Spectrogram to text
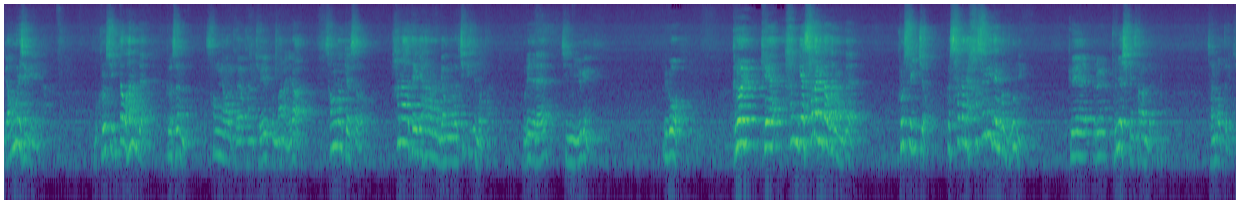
명분이 생기니까 뭐 그럴 수 있다고 하는데 그것은 성령을 거역하는 죄일 뿐만 아니라 성령께서 하나 되게 하라는 명령을 지키지 못한 우리들의 직무 유기입니다. 그리고 그렇게 한 게 사단이라고 하는데 그럴 수 있죠. 그 사단의 하수인이 된 건 누굽니까? 교회를 분열시킨 사람들, 잘못들이죠.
